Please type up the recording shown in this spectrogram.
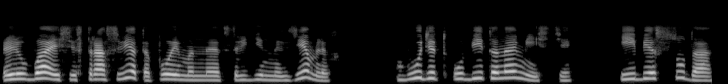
Любая сестра света, пойманная в срединных землях, будет убита на месте и без суда.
